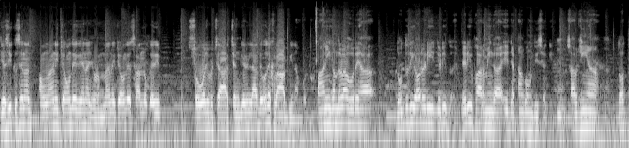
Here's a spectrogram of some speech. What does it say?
ਜੇ ਅਸੀਂ ਕਿਸੇ ਨਾਲ ਆਉਣਾ ਨਹੀਂ ਚਾਹੁੰਦੇ ਕਿਸੇ ਨਾਲ ਜੁੜਨਾ ਨਹੀਂ ਚਾਹੁੰਦੇ ਸਾਨੂੰ ਕਿਸੇ ਦੀ ਸੋਚ ਵਿਚਾਰ ਚੰਗੇ ਨਹੀਂ ਲੱਗਦੇ ਉਹਦੇ ਖਿਲਾਫ ਵੀ ਨਾ ਬੋਲੋ। ਪਾਣੀ ਗੰਦਲਾ ਹੋ ਰਿਹਾ ਦੁੱਧ ਦੀ ਆਲਰੇਡੀ ਜਿਹੜੀ ਡੇਰੀ ਫਾਰਮਿੰਗ ਆ ਇਹ ਜੱਟਾਂ ਕੋ ਹੁੰਦੀ ਸੀ ਅੱਗੇ ਸਬਜ਼ੀਆਂ ਦੁੱਧ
